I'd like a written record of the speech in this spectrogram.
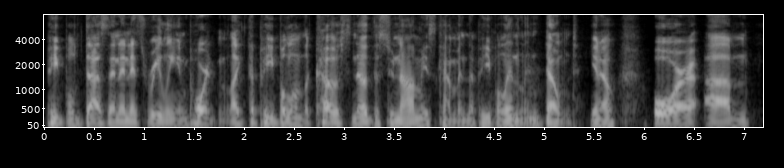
people doesn't, and it's really important, like the people on the coast know the tsunami's coming, the people inland don't, you know, or um, a-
